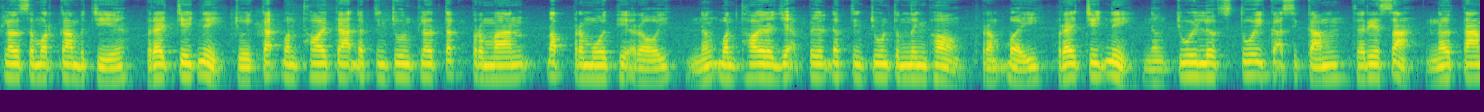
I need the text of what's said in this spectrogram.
ផ្លូវសមុទ្រកម្ពុជាប្រជែកនេះជួយកាត់បន្ថយការដឹកជញ្ជូនផ្លូវទឹកប្រមាណ16%និងបន្ថយរយៈពេលដឹកជញ្ជូនទំនិញផង8ប្រជែកនេះនឹងជួយលើកស្ទួយកសិកម្មធារាសាស្ត្រនៅតាម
